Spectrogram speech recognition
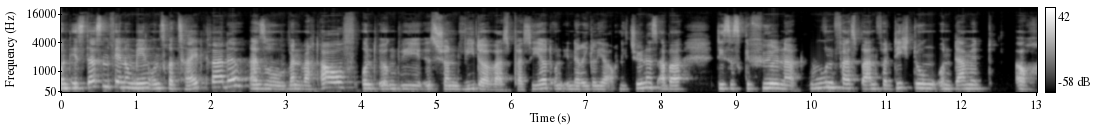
Und ist das ein Phänomen unserer Zeit gerade? Also man wacht auf und irgendwie ist schon wieder was passiert und in der Regel ja auch nichts Schönes, aber dieses Gefühl einer unfassbaren Verdichtung und damit auch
